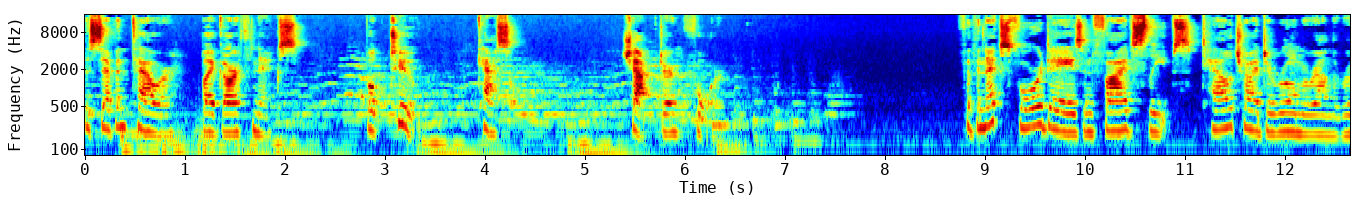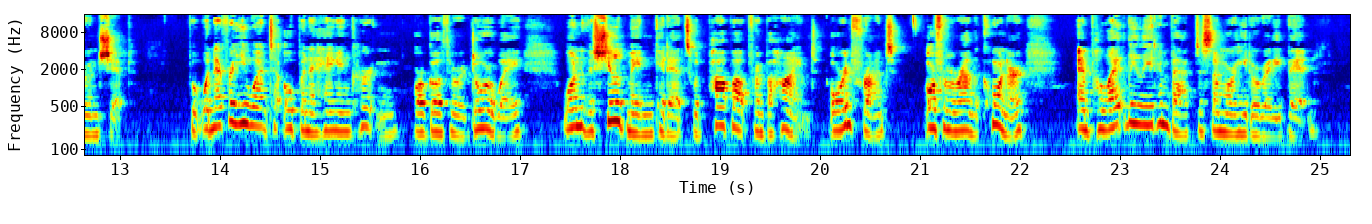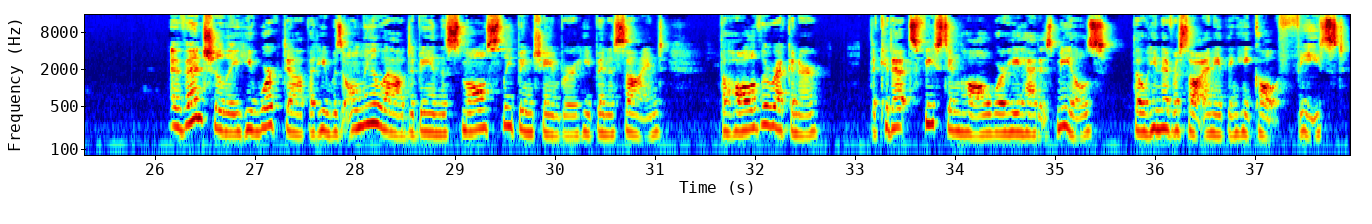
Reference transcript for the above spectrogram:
The Seventh Tower by Garth Nix. Book 2 Castle. Chapter 4 For the next four days and five sleeps, Tal tried to roam around the rune ship. But whenever he went to open a hanging curtain or go through a doorway, one of the Shield Maiden cadets would pop up from behind, or in front, or from around the corner, and politely lead him back to somewhere he'd already been. Eventually, he worked out that he was only allowed to be in the small sleeping chamber he'd been assigned, the Hall of the Reckoner, the cadets' feasting hall where he had his meals, though he never saw anything he called feast,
